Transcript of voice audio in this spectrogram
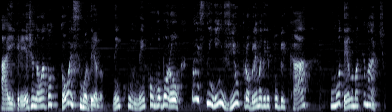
a igreja não adotou esse modelo, nem, nem corroborou, mas ninguém viu o problema dele publicar um modelo matemático.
